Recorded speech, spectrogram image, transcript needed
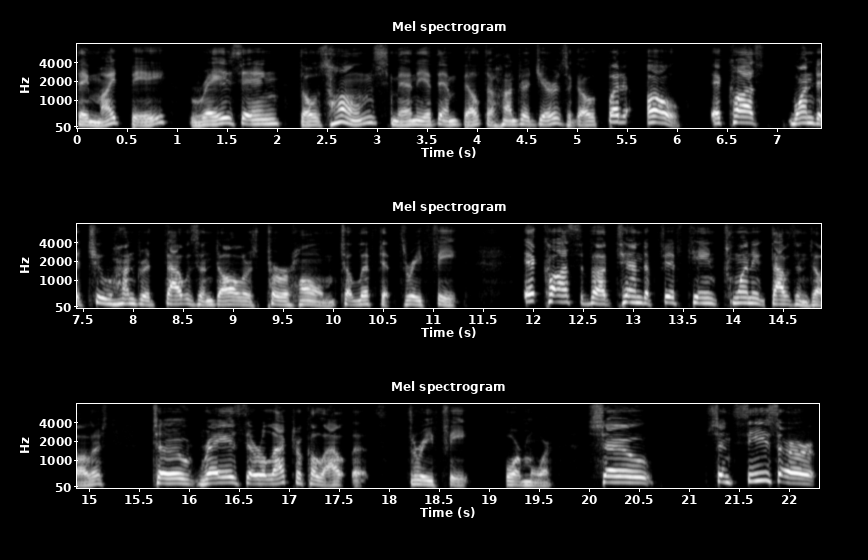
they might be raising those homes, many of them built a hundred years ago. But oh, it costs one to two hundred thousand dollars per home to lift it three feet. It costs about ten to fifteen, twenty thousand dollars to raise their electrical outlets three feet or more. So, since these are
